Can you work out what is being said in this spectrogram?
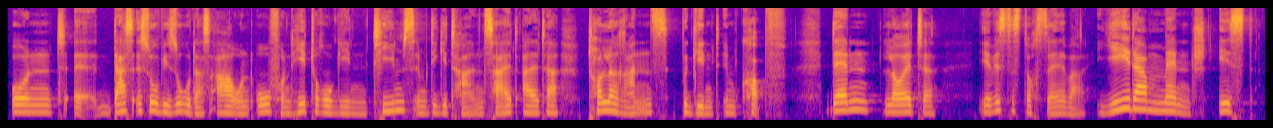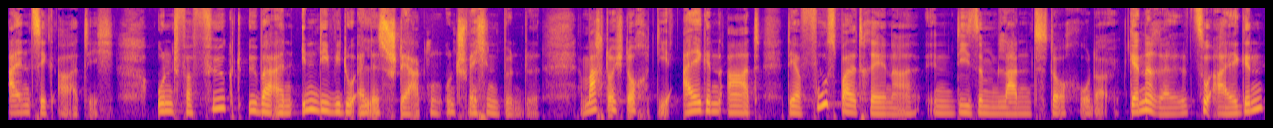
Und äh, das ist sowieso das A und O von heterogenen Teams im digitalen Zeitalter. Toleranz beginnt im Kopf. Denn Leute, ihr wisst es doch selber, jeder Mensch ist einzigartig und verfügt über ein individuelles Stärken- und Schwächenbündel. Macht euch doch die Eigenart der Fußballtrainer in diesem Land doch oder generell zu eigen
